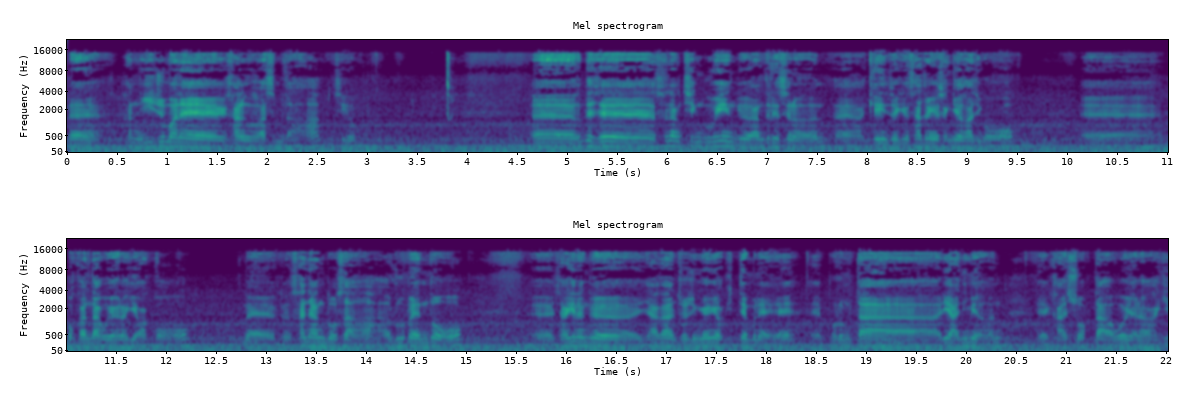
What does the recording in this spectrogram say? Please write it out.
네, 한 2주 만에 가는 것 같습니다. 지금 에, 근데 제 선양 친구인 그 안드레스는 에, 개인적인 사정이 생겨가지고 에, 못 간다고 연락이 왔고, 네, 그 사냥도사 루벤도 에, 자기는 그 야간 조준경이 없기 때문에 에, 보름달이 아니면 갈 수 없다고 연락이,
